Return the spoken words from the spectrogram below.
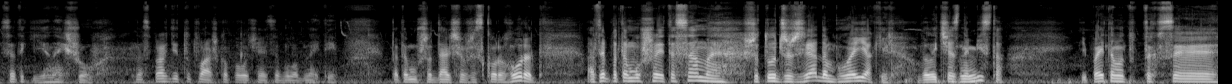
Все-таки я знайшов. Насправді тут важко виходить, було б знайти. Тому що далі вже скоро город. А це тому, що це саме, що тут же ж рядом Бугаякіль, величезне місто. І тому тут так все,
